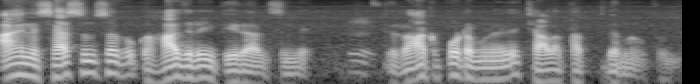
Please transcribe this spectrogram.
ఆయన శాసనసభకు హాజరై తీరాల్సిందే. రాకపోవటం అనేది చాలా తప్పిదం అవుతుంది.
